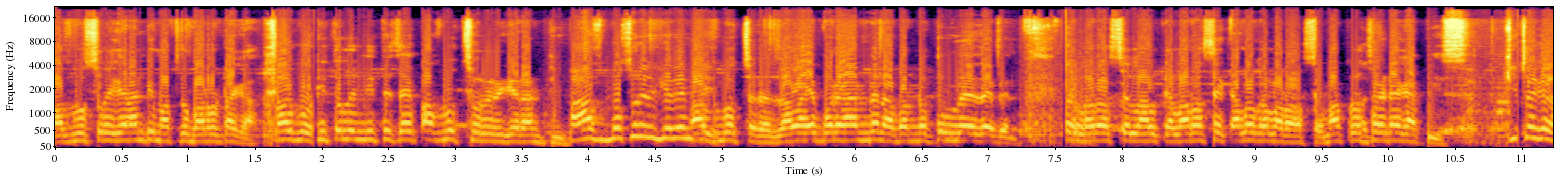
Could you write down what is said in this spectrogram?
পাঁচ বছরের গ্যারান্টি মাত্র বারো টাকা। তারপর? পিতলের নিতে চাই পাঁচ বছরের গ্যারান্টি পাঁচ বছরের গ্যারান্টি পাঁচ বছরের জ্বালায় পরে আনবেন আবার নতুন লয়ে যাবেন। কালার আছে লাল কালার আছে কালো কালার আছে মাত্র ছয় টাকা পিস কি টাকা?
